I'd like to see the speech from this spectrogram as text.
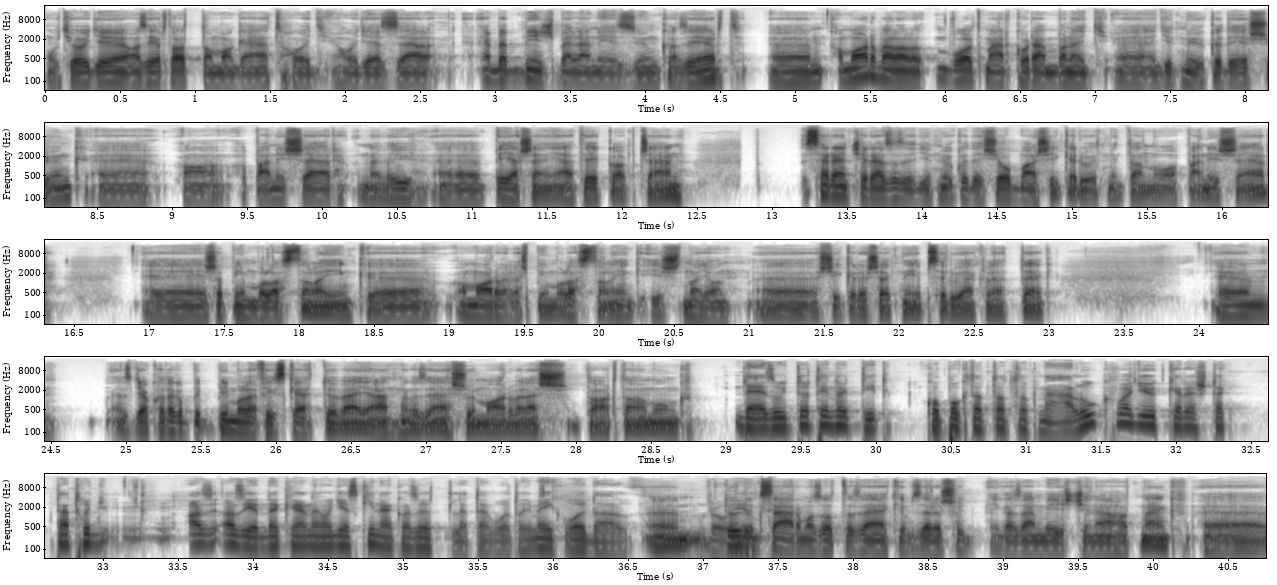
úgyhogy azért adta magát, hogy, hogy ezzel, ebbe mi is belenézzünk azért. A Marvel volt már korábban egy együttműködésünk a, a Punisher nevű PSN játék kapcsán. Szerencsére ez az együttműködés jobban sikerült, mint annó a Punisher, és a pinball asztalaink, a Marveles pinball asztalaink is nagyon sikeresek, népszerűek lettek. Ez gyakorlatilag a Pinball FX2-vel jelent meg az első Marveles tartalmunk. De ez úgy történt, hogy ti kopogtattatok náluk, vagy ők kerestek tehát, hogy az, az érdekelne, hogy ez kinek az ötlete volt, vagy melyik oldal. Tőlünk származott az elképzelés, hogy igazán mi is csinálhatnánk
